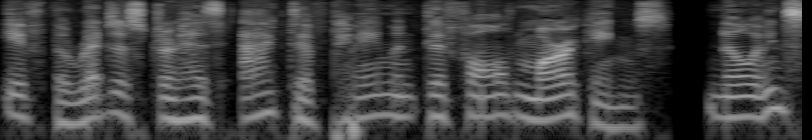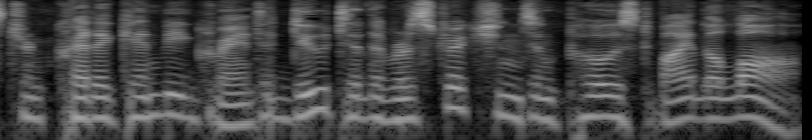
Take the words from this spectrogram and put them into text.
If the register has active payment default markings, no instant credit can be granted due to the restrictions imposed by the law.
